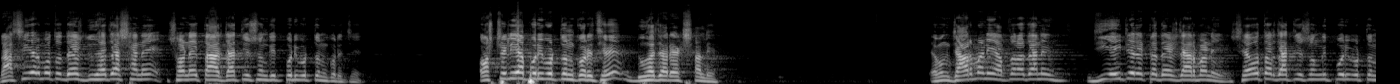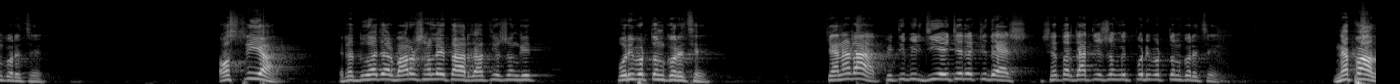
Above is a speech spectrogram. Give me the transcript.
রাশিয়ার মতো দেশ দুই হাজার সালে সনে তার জাতীয় সংগীত পরিবর্তন করেছে। অস্ট্রেলিয়া পরিবর্তন করেছে দু হাজার এক সালে। এবং জার্মানি, আপনারা জানেন, জি এইটের একটা দেশ, জার্মানি, সেও তার জাতীয় সংগীত পরিবর্তন করেছে। অস্ট্রিয়া, এটা দু হাজার বারো সালে তার জাতীয় সংগীত পরিবর্তন করেছে। কানাডা পৃথিবীর জি এইটের একটি দেশ, সে তার জাতীয় সংগীত পরিবর্তন করেছে। নেপাল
